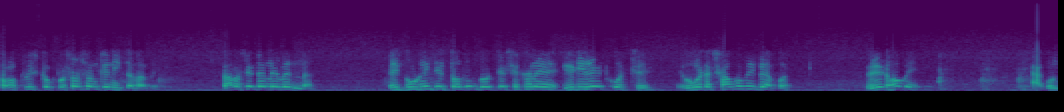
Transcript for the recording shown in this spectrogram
সংশ্লিষ্ট প্রশাসনকে নিতে হবে। তারা সেটা নেবেন না। এই দুর্নীতির তদন্ত হচ্ছে সেখানে ইডি রেড করছে এবং এটা স্বাভাবিক ব্যাপার। রেড হবে। এখন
